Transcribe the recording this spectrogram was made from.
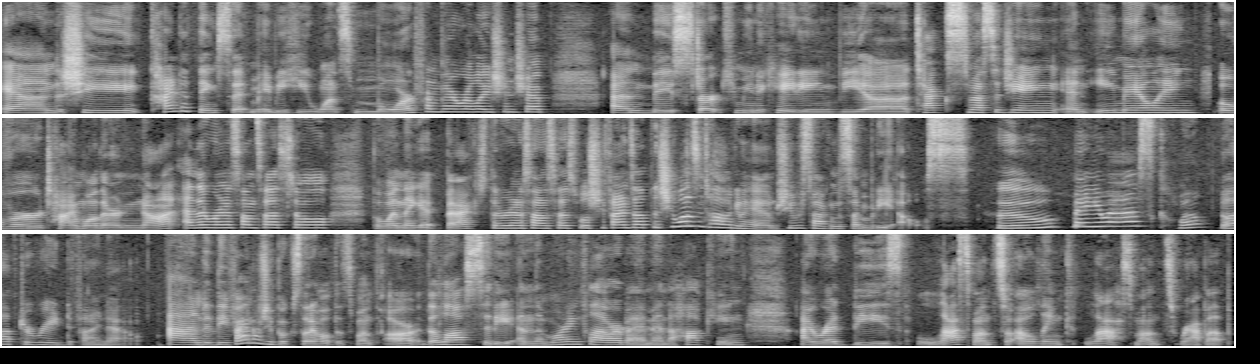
And she kind of thinks that maybe he wants more from their relationship and they start communicating via text messaging and emailing over time while they're not at the Renaissance Festival. But when they get back to the Renaissance Festival, she finds out that she wasn't talking to him. She was talking to somebody else. Who, may you have to read to find out. And the final two books that I hold this month are The Lost City and The Morning Flower by Amanda Hocking. I read these last month, so I'll link last month's wrap up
